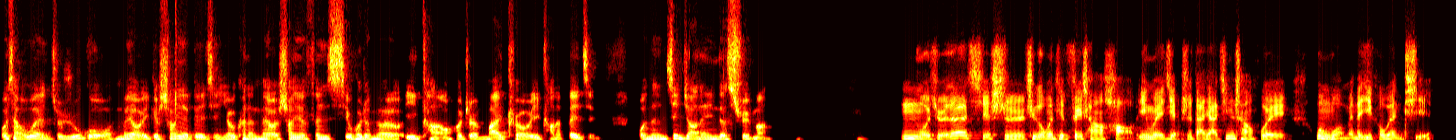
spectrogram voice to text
我想问，就如果我没有一个商业背景，有可能没有商业分析，或者没有 econ 或者 micro econ 的背景，我能进这样的 industry 吗？嗯，我觉得其实这个问题非常好，因为也是大家经常会问我们的一个问题。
